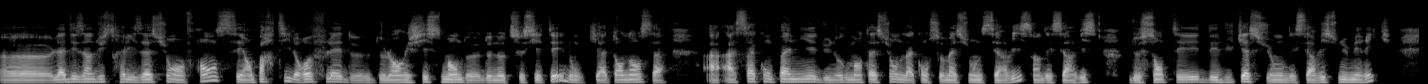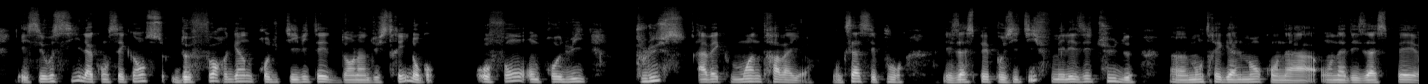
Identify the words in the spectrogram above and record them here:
Euh, la désindustrialisation en France, c'est en partie le reflet de, l'enrichissement de, notre société, donc qui a tendance à, s'accompagner d'une augmentation de la consommation de services, hein, des services de santé, d'éducation, des services numériques. Et c'est aussi la conséquence de forts gains de productivité dans l'industrie. Donc, au fond, on produit plus avec moins de travailleurs. Donc ça, c'est pour les aspects positifs, mais les études montrent également qu'on a, des aspects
